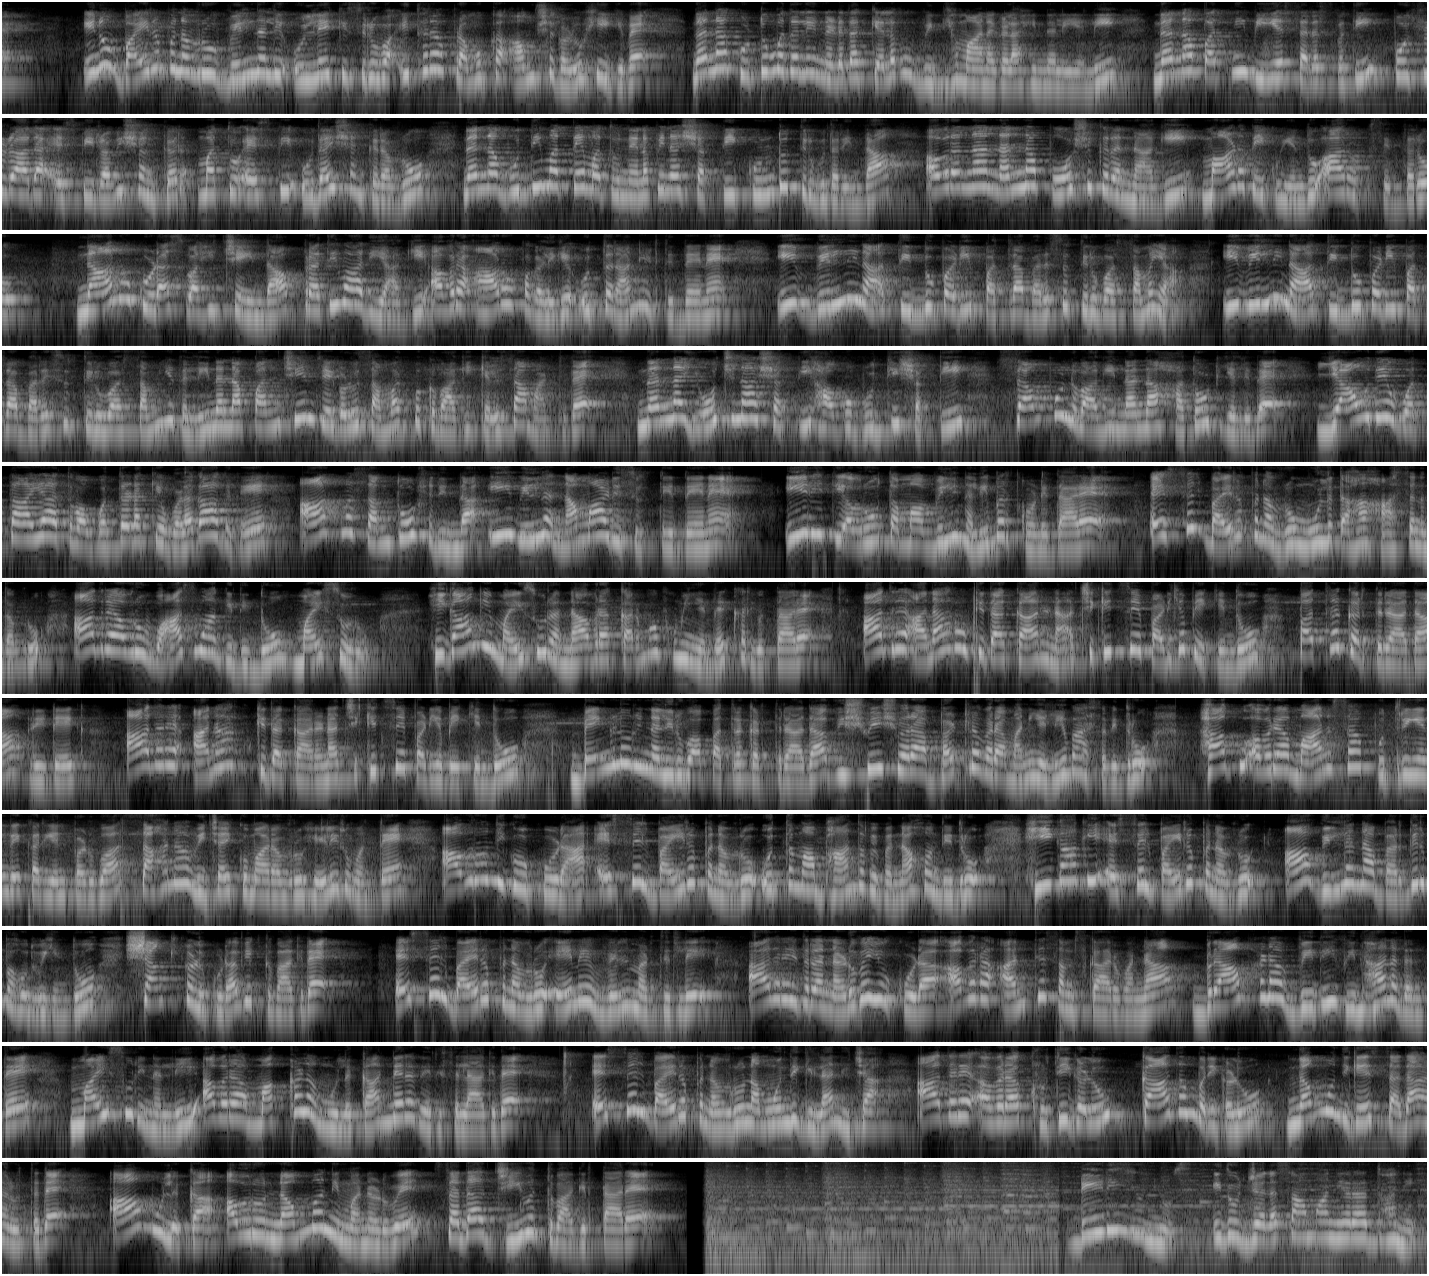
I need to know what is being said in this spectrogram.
ಇನ್ನು ಭೈರಪ್ಪನವರು ವಿಲ್ನಲ್ಲಿ ಉಲ್ಲೇಖಿಸಿರುವ ಇತರ ಪ್ರಮುಖ ಅಂಶಗಳು ಹೀಗಿವೆ. ನನ್ನ ಕುಟುಂಬದಲ್ಲಿ ನಡೆದ ಕೆಲವು ವಿದ್ಯಮಾನಗಳ ಹಿನ್ನೆಲೆಯಲ್ಲಿ ನನ್ನ ಪತ್ನಿ ಬಿ ಎಸ್ ಸರಸ್ವತಿ, ಪುತ್ರರಾದ ಎಸ್ ಪಿ ರವಿಶಂಕರ್ ಮತ್ತು ಎಸ್ ಪಿ ಉದಯ್ ಶಂಕರ್ ಅವರು ನನ್ನ ಬುದ್ಧಿಮತ್ತೆ ಮತ್ತು ನೆನಪಿನ ಶಕ್ತಿ ಕುಂಟುತ್ತಿರುವುದರಿಂದ ಅವರನ್ನು ನನ್ನ ಪೋಷಕರನ್ನಾಗಿ ಮಾಡಬೇಕು ಎಂದು ಆರೋಪಿಸಿದ್ದರು. ನಾನು ಕೂಡ ಸ್ವಇಚ್ಛೆಯಿಂದ ಪ್ರತಿವಾದಿಯಾಗಿ ಅವರ ಆರೋಪಗಳಿಗೆ ಉತ್ತರ ನೀಡುತ್ತಿದ್ದೇನೆ ಈ ವಿಲ್ಲಿನ ತಿದ್ದುಪಡಿ ಪತ್ರ ಬರೆಸುತ್ತಿರುವ ಸಮಯ, ಈ ವಿಲ್ಲಿನ ತಿದ್ದುಪಡಿ ಪತ್ರ ಬರೆಸುತ್ತಿರುವ ಸಮಯದಲ್ಲಿ ನನ್ನ ಪಂಚೇಂದ್ರಿಯಗಳು ಸಮರ್ಪಕವಾಗಿ ಕೆಲಸ ಮಾಡ್ತಿದೆ. ನನ್ನ ಯೋಚನಾ ಶಕ್ತಿ ಹಾಗೂ ಬುದ್ಧಿಶಕ್ತಿ ಸಂಪೂರ್ಣವಾಗಿ ನನ್ನ ಹತೋಟಿಯಲ್ಲಿದೆ. ಯಾವುದೇ ಒತ್ತಾಯ ಅಥವಾ ಒತ್ತಡಕ್ಕೆ ಒಳಗಾಗದೆ ಆತ್ಮ ಸಂತೋಷದಿಂದ ಈ ವಿಲ್ಲನ್ನು ಮಾಡಿಸುತ್ತಿದ್ದೇನೆ. ಈ ರೀತಿ ಅವರು ತಮ್ಮ ವಿಲ್ಲಿನಲ್ಲಿ ಬರೆದುಕೊಂಡಿದ್ದಾರೆ ಎಸ್ ಎಲ್ ಭೈರಪ್ಪನವರು ಮೂಲತಃ ಹಾಸನದವರು, ಆದರೆ ಅವರು ವಾಸವಾಗಿದ್ದಿದ್ದು ಮೈಸೂರು. ಹೀಗಾಗಿ ಮೈಸೂರನ್ನು ಅವರ ಕರ್ಮಭೂಮಿ ಎಂದೇ ಕರೆಯುತ್ತಾರೆ. ಆದರೆ ಅನಾರೋಗ್ಯದ ಕಾರಣ ಚಿಕಿತ್ಸೆ ಪಡೆಯಬೇಕೆಂದು ಪತ್ರಕರ್ತರಾದ ರಿಟೇಕ್ ಆದರೆ ಅನಾರೋಗ್ಯದ ಕಾರಣ ಚಿಕಿತ್ಸೆ ಪಡೆಯಬೇಕೆಂದು ಬೆಂಗಳೂರಿನಲ್ಲಿರುವ ಪತ್ರಕರ್ತರಾದ ವಿಶ್ವೇಶ್ವರ ಭಟ್ರವರ ಮನೆಯಲ್ಲಿ ವಾಸವಿದ್ರು. ಹಾಗೂ ಅವರ ಮಾನಸ ಪುತ್ರಿ ಎಂದೇ ಕರೆಯಲ್ಪಡುವ ಸಹನಾ ವಿಜಯ್ ಕುಮಾರ್ ಅವರು ಹೇಳಿರುವಂತೆ ಅವರೊಂದಿಗೂ ಕೂಡ ಎಸ್ ಎಲ್ ಭೈರಪ್ಪನವರು ಉತ್ತಮ ಬಾಂಧವ್ಯವನ್ನು ಹೊಂದಿದ್ರು. ಹೀಗಾಗಿ ಎಸ್ ಎಲ್ ಭೈರಪ್ಪನವರು ಆ ವಿಲ್ಲನ್ನ ಬರೆದಿರಬಹುದು ಎಂದು ಶಂಕೆಗಳು ಕೂಡ ವ್ಯಕ್ತವಾಗಿದೆ. ಎಸ್ ಎಲ್ ಭೈರಪ್ಪನವರು ಏನೇ ವಿಲ್ ಮಾಡ್ತಿರ್ಲಿ, ಆದರೆ ಇದರ ನಡುವೆಯೂ ಕೂಡ ಅವರ ಅಂತ್ಯ ಸಂಸ್ಕಾರವನ್ನು ಬ್ರಾಹ್ಮಣ ವಿಧಿ ವಿಧಾನದಂತೆ ಮೈಸೂರಿನಲ್ಲಿ ಅವರ ಮಕ್ಕಳ ಮೂಲಕ ನೆರವೇರಿಸಲಾಗಿದೆ. ಎಸ್ ಎಲ್ ಭೈರಪ್ಪನವರು ನಮ್ಮೊಂದಿಗಿಲ್ಲ ನಿಜ, ಆದರೆ ಅವರ ಕೃತಿಗಳು, ಕಾದಂಬರಿಗಳು ನಮ್ಮೊಂದಿಗೆ ಸದಾ ಇರುತ್ತದೆ. ಆ ಮೂಲಕ ಅವರು ನಮ್ಮ ನಿಮ್ಮ ನಡುವೆ ಸದಾ ಜೀವಂತವಾಗಿರ್ತಾರೆ. ಡಿ ಡಿ ಯು ನ್ಯೂಸ್, ಇದು ಜನಸಾಮಾನ್ಯರ ಧ್ವನಿ.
